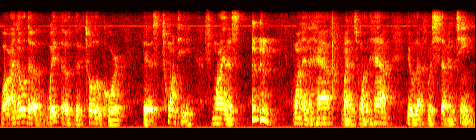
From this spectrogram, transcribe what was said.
Well, I know the width of the total court is 20 minus one and a half minus one half, you're left with 17.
